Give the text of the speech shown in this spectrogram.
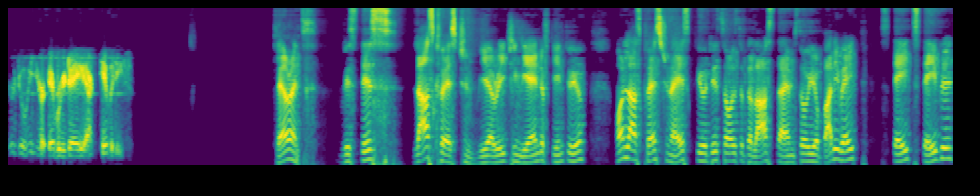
you're doing your everyday activities. Clarence, with this last question, we are reaching the end of the interview. One last question. I asked you this also the last time. So your body weight stayed stable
